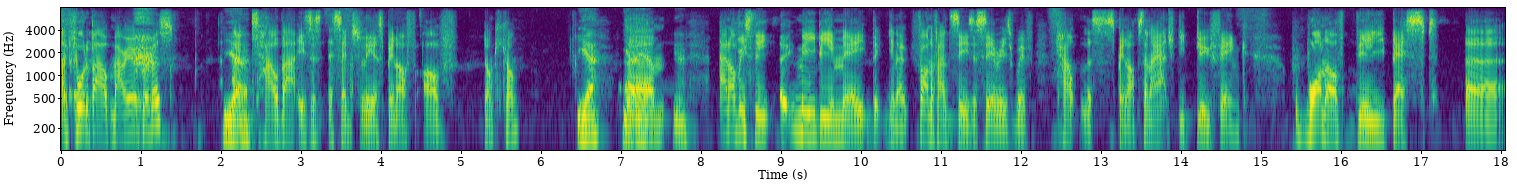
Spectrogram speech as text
I thought about Mario Brothers Yeah, and how that is essentially a spin-off of Donkey Kong. yeah, yeah, Um, yeah. And obviously, uh, me being me, that you know, Final Fantasy is a series with countless spin-offs, and I actually do think one of the best uh,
